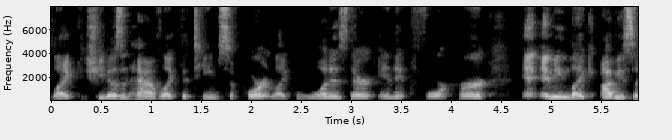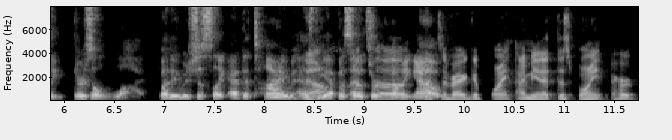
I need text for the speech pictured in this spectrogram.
like she doesn't have like the team support like what is there in it for her i mean like obviously there's a lot but it was just like at the time as no, the episodes are a, coming out that's a very good point i mean at this point her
